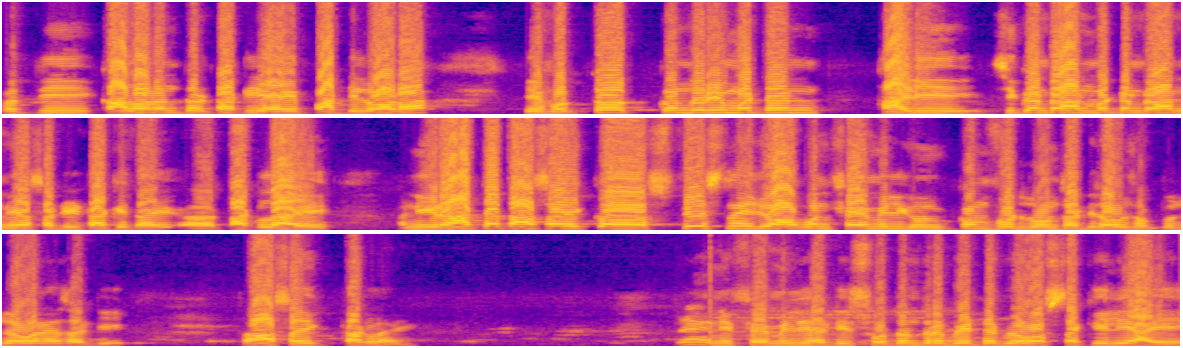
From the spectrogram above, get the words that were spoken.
प्रति कालानंतर टाकली आहे पाटीलवाडा. हे फक्त कंदोरी मटण थाळी चिकन रान मटन रान यासाठी टाकीत आहे टाकलं आहे. आणि राहत्यात असा एक स्पेस नाही जो आपण फॅमिली घेऊन कम्फर्ट झोनसाठी जाऊ शकतो जेवण्यासाठी. तर असा एक टाकला आहे. आणि फॅमिलीसाठी स्वतंत्र बैठक व्यवस्था केली आहे.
